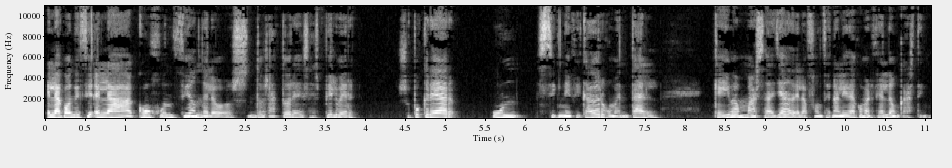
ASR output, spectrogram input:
En la, en la conjunción de los dos actores, Spielberg supo crear un significado argumental que iba más allá de la funcionalidad comercial de un casting.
